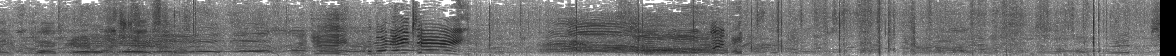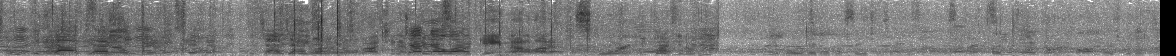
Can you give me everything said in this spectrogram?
Nice, Jackson. Nice, Jackson. Go, AJ. Come on, AJ! Oh, good. Good stop, Jackson. Good job, Jackson. Good job, Noah. good game, not a lot of scoring, but you know, each I can't believe they don't have Sanchez on the side. That's ridiculous.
